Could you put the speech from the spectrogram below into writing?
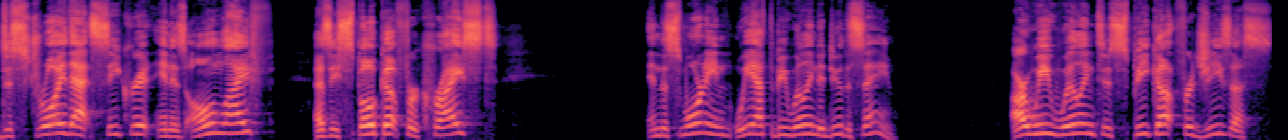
destroy that secret in his own life as he spoke up for Christ. And this morning, we have to be willing to do the same. Are we willing to speak up for Jesus?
